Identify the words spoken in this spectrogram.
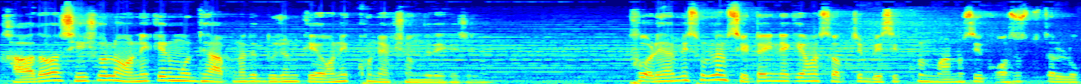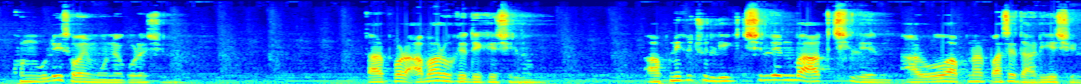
খাওয়া দাওয়া শেষ হলে অনেকের মধ্যে আপনাদের দুজনকে অনেকক্ষণ একসঙ্গে দেখেছিলাম। পরে আমি শুনলাম সেটাই নাকি আমার সবচেয়ে বেশিক্ষণ মানসিক অসুস্থতার লক্ষণ বলেই সবাই মনে করেছিল। তারপর আবার ওকে দেখেছিলাম। আপনি কিছু লিখছিলেন বা আঁকছিলেন আর ও আপনার পাশে দাঁড়িয়েছিল।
